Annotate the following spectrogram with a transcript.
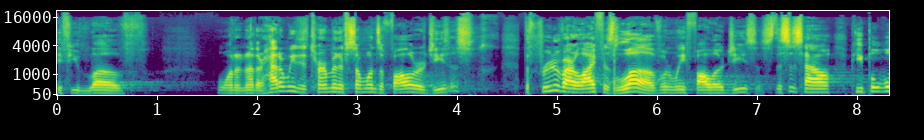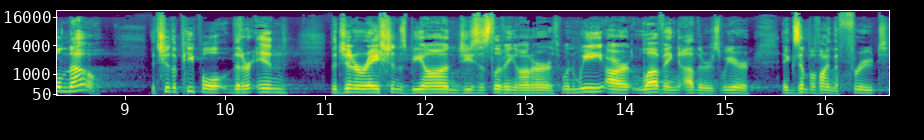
if you love one another. How do we determine if someone's a follower of Jesus? The fruit of our life is love when we follow Jesus. This is how people will know that you're the people that are in the generations beyond Jesus living on earth. When we are loving others, we are exemplifying the fruit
